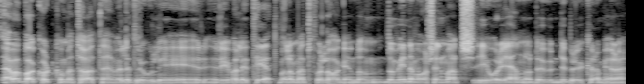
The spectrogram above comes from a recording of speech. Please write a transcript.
Det var bara kort kommentar att det är en väldigt rolig rivalitet mellan de här två lagen. De, de vinner varsin match i år igen och det, det brukar de göra.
